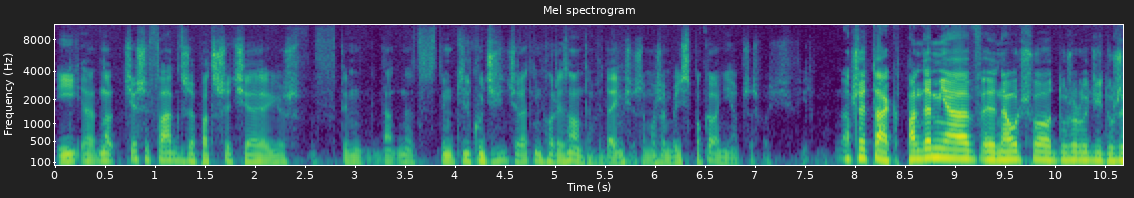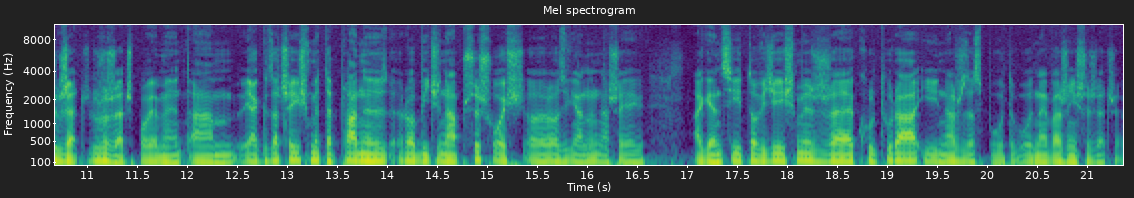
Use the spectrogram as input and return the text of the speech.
I e, no, cieszy fakt, że patrzycie już w tym, na, na, z tym kilkudziesięcioletnim horyzontem. Wydaje mi się, że możemy być spokojni o przyszłość firmy. Znaczy tak, pandemia w- nauczyło dużo ludzi dużych rzeczy, dużo rzeczy, powiemy. Tam, jak zaczęliśmy te plany robić na przyszłość o rozwijaniu naszej agencji, to widzieliśmy, że kultura i nasz zespół to były najważniejsze rzeczy.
